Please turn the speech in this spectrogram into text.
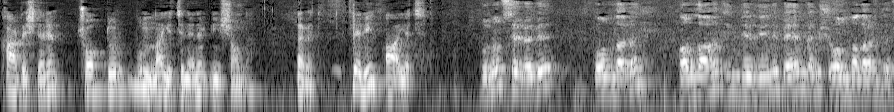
kardeşlerim çoktur. Bununla yetinelim inşallah. Evet. Delil ayet. Bunun sebebi onların Allah'ın indirdiğini beğenmemiş olmalarıdır.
